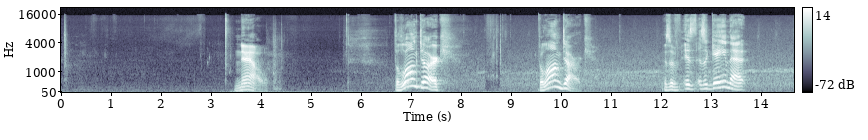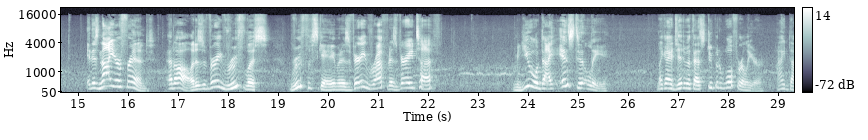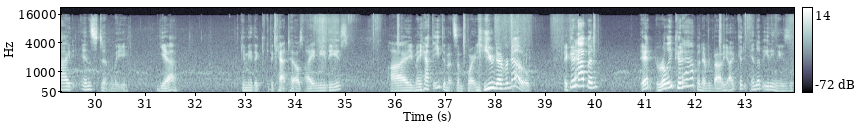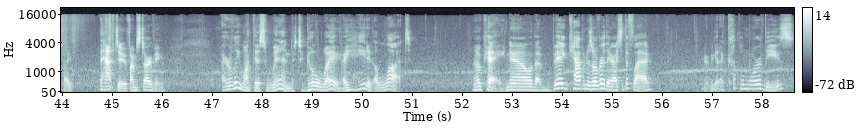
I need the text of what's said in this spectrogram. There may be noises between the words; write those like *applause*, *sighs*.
Now, the Long Dark. The Long Dark is a is, is a game that it is not your friend at all. It is a very ruthless, ruthless game. It is very rough. It is very tough. I mean, you will die instantly. Like I did with that stupid wolf earlier. I died instantly. Yeah. Give me the, the cattails. I need these. I may have to eat them at some point. *laughs* You never know. It could happen. It really could happen, everybody. I could end up eating these if I have to, if I'm starving. I really want this wind to go away. I hate it a lot. Okay, now that big cabin is over there. I see the flag. Right, we got a couple more of these.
